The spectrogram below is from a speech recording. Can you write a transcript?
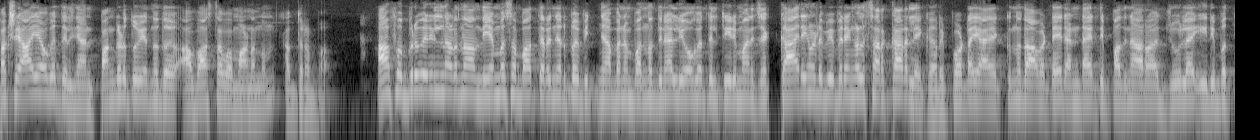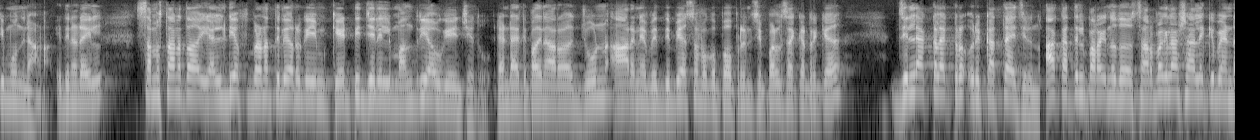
പക്ഷേ ആ യോഗത്തിൽ ഞാൻ പങ്കെടുത്തു എന്നത് അവാസ്തവമാണെന്നും അബ്ദുറബ്ബ് ആ ഫെബ്രുവരിയിൽ നടന്ന നിയമസഭാ തെരഞ്ഞെടുപ്പ് വിജ്ഞാപനം വന്നതിനാൽ യോഗത്തിൽ തീരുമാനിച്ച കാര്യങ്ങളുടെ വിവരങ്ങൾ സർക്കാരിലേക്ക് റിപ്പോർട്ടായി അയക്കുന്നതാവട്ടെ രണ്ടായിരത്തി പതിനാറ് ജൂലൈ ഇരുപത്തിമൂന്നിനാണ്. ഇതിനിടയിൽ സംസ്ഥാനത്ത് എൽ ഡി എഫ് ഭരണത്തിലേറുകയും കെ ടി ജലീൽ മന്ത്രിയാവുകയും ചെയ്തു. രണ്ടായിരത്തി പതിനാറ് ജൂൺ ആറിന് വിദ്യാഭ്യാസ വകുപ്പ് പ്രിൻസിപ്പൽ സെക്രട്ടറിക്ക് ജില്ലാ കളക്ടർ ഒരു കത്തയച്ചിരുന്നു. ആ കത്തിൽ പറയുന്നത് സർവകലാശാലയ്ക്ക് വേണ്ട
